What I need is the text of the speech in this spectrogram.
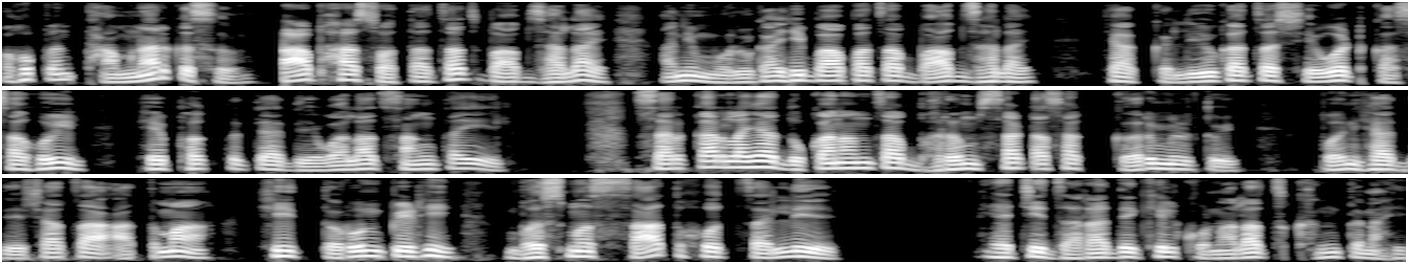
अहो पण थांबणार कसं? बाप हा स्वतःचाच बाप झालाय आणि मुलगाही बापाचा बाप झालाय. ह्या कलियुगाचा शेवट कसा होईल हे फक्त त्या देवालाच सांगता येईल. सरकारला ह्या दुकानांचा भरमसाठ असा कर मिळतोय. पण ह्या देशाचा आत्मा ही तरुण पिढी भस्मसात होत चालली आहे याची जरा देखील कोणालाच खंत नाही.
